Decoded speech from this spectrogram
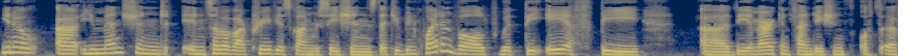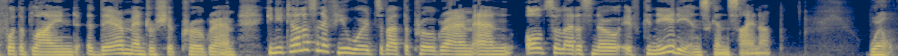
You know, uh, you mentioned in some of our previous conversations that you've been quite involved with the AFB uh, the American Foundation the, uh, for the Blind, their mentorship program. Can you tell us in a few words about the program and also let us know if Canadians can sign up? Well,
